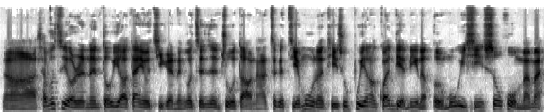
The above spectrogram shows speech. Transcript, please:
那，财富自由人人都要，但有几个能够真正做到呢？这个节目呢，提出不一样的观点，令人耳目一新，收获满满。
